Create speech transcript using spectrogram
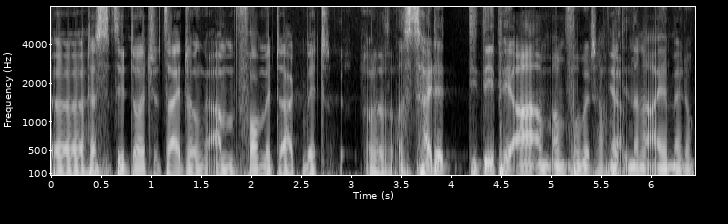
äh, Das- Süddeutsche Zeitung am Vormittag mit. Oder so. Das teilte die DPA am, am Vormittag Ja. mit in einer Eilmeldung.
